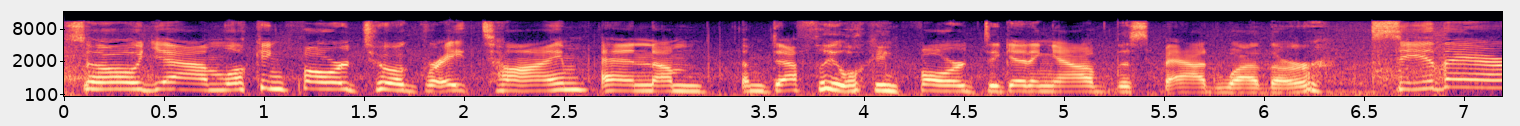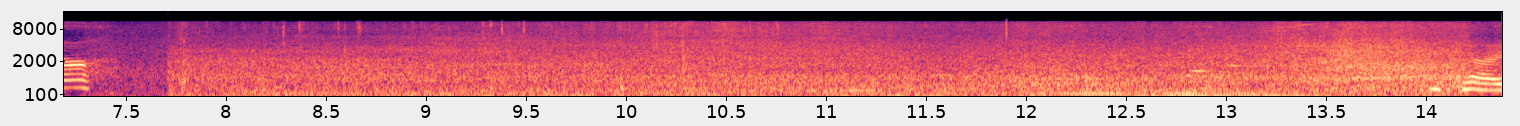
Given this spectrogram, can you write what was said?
So yeah, I'm looking forward to a great time and I'm, I'm definitely looking forward to getting out of this bad weather. See you there. Okay.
